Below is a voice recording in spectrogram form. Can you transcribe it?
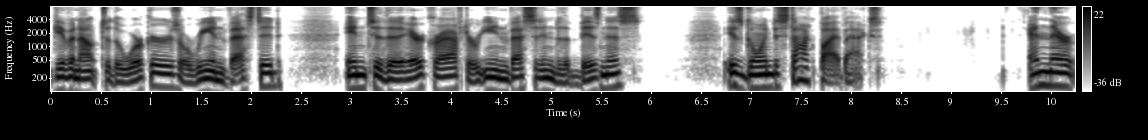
given out to the workers or reinvested into the aircraft or reinvested into the business is going to stock buybacks. And their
